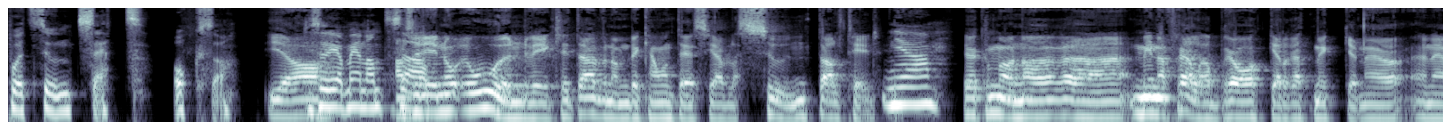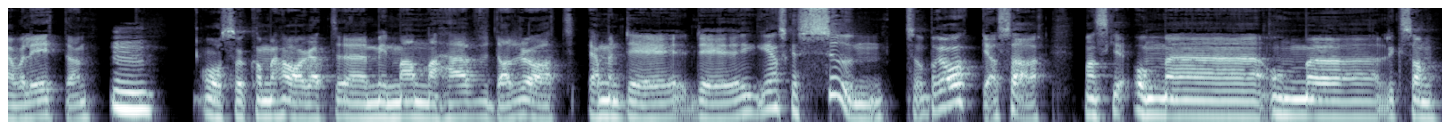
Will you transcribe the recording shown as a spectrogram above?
på ett sunt sätt också. Ja. Så jag menar inte så Alltså det är nog oundvikligt även om det kanske inte är så jävla sunt alltid. Ja, Jag kommer ihåg när eh, mina föräldrar bråkade rätt mycket när jag, när jag var liten. mm, Och så kommer jag ihåg att eh, min mamma hävdade då att ja, men det, det är ganska sunt att bråka så här. Man ska, om, eh, om eh, liksom,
